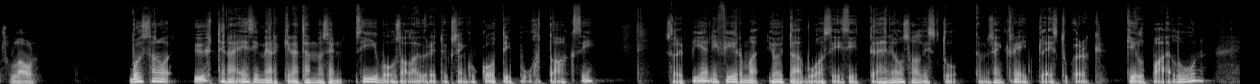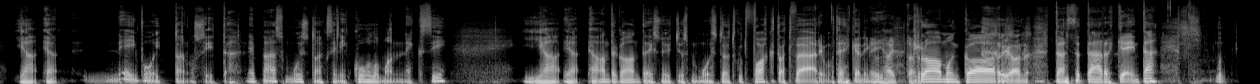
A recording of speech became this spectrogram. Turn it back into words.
sulla on? Voisi sanoa yhtenä esimerkkinä tämmöisen siivousalayrityksen kuin Kotipuhtaaksi. Se oli pieni firma joitain vuosia sitten ja he osallistuivat tämmöiseen Great Place to Work-kilpailuun. Ja, ja ne ei voittanut sitä. Ne pääsi muistaakseni kolmanneksi. Ja, ja, ja antakaa anteeksi nyt, jos mä muistan jotkut faktat väärin, mutta ehkä niin draaman kaari on tässä tärkeintä. Mutta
